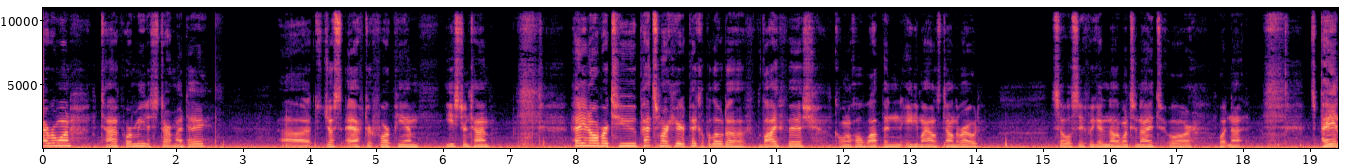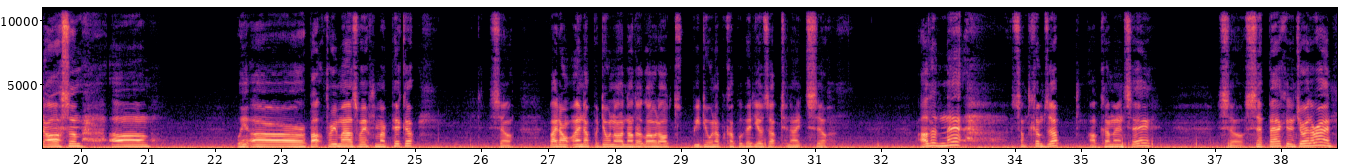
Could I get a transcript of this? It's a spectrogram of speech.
on everyone? Time for me to start my day. Uh, it's just after 4 p.m. Eastern time. Heading over to PetSmart here to pick up a load of live fish. Going a whole whopping 80 miles down the road. So we'll see if we get another one tonight or whatnot. It's paying awesome. Um, we are about three miles away from our pickup. So if I don't end up with doing another load, I'll be doing up a couple videos up tonight. So other than that, if something comes up, I'll come in and say. So sit back and enjoy the ride.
